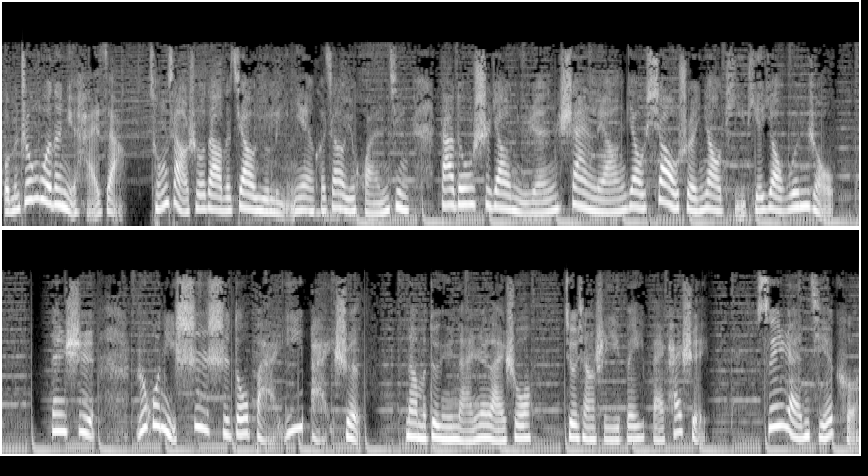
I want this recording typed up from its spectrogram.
我们中国的女孩子啊，从小受到的教育理念和教育环境，大都是要女人善良、要孝顺、要体贴、要温柔。但是，如果你事事都百依百顺，那么对于男人来说，就像是一杯白开水，虽然解渴，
